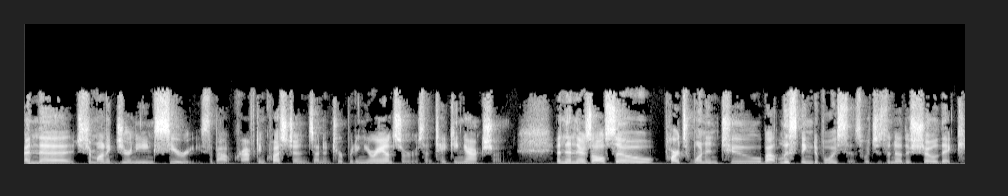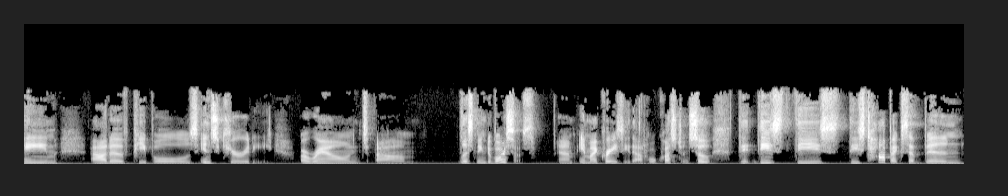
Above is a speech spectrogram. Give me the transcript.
and the shamanic journeying series about crafting questions and interpreting your answers and taking action. And then there's also parts one and two about listening to voices, which is another show that came out of people's insecurity around um, listening to voices. Um, am I crazy? That whole question. So th- these these these topics have been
